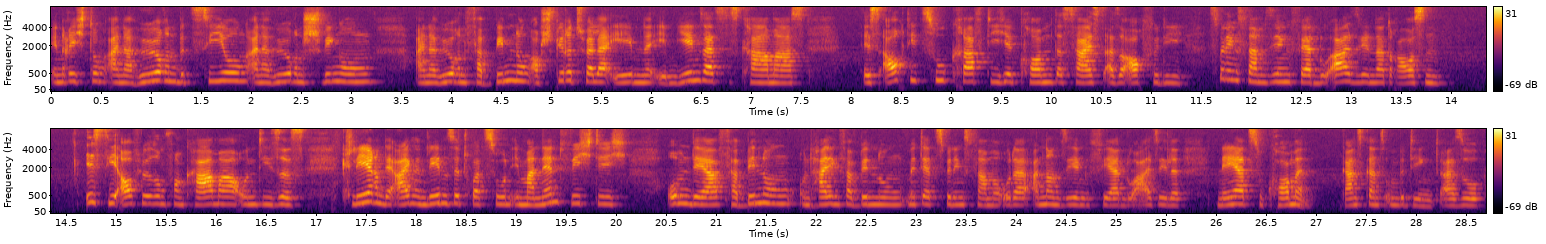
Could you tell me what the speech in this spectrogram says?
in Richtung einer höheren Beziehung, einer höheren Schwingung, einer höheren Verbindung auf spiritueller Ebene, eben jenseits des Karmas, ist auch die Zugkraft, die hier kommt. Das heißt also auch für die Zwillingsflammen, Seelengefährten, Dualseelen da draußen, ist die Auflösung von Karma und dieses Klären der eigenen Lebenssituation immanent wichtig, um der Verbindung und heiligen Verbindung mit der Zwillingsflamme oder anderen Seelengefährten, Dualseele näher zu kommen. Ganz, ganz unbedingt. Also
